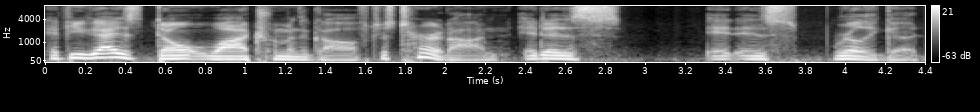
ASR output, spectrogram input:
if you guys don't watch women's golf, just turn it on. It is it is really good.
